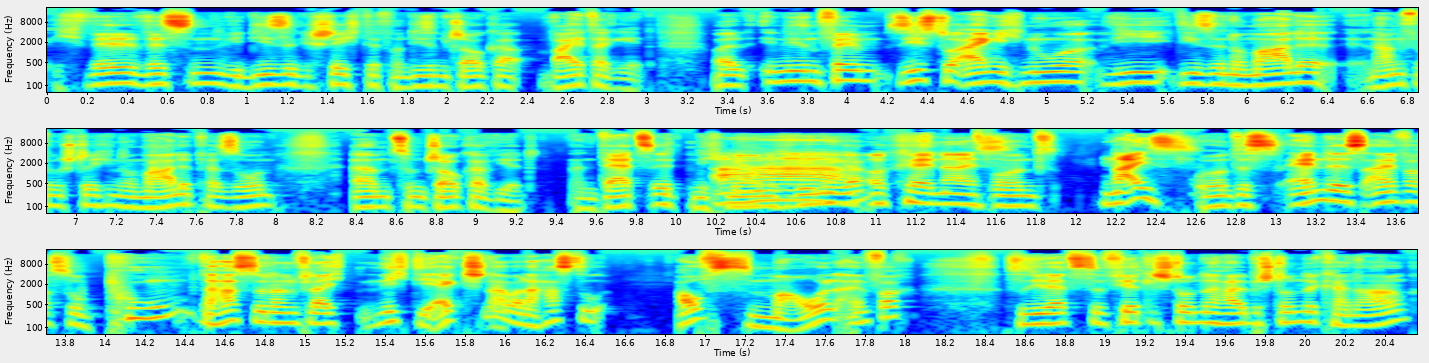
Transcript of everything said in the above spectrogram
ich will wissen, wie diese Geschichte von diesem Joker weitergeht. Weil in diesem Film siehst du eigentlich nur, wie diese normale, in Anführungsstrichen normale Person ähm, zum Joker wird. And that's it, nicht mehr ah, und nicht weniger. Okay, nice. Und Nice. Und das Ende ist einfach so, pum, da hast du dann vielleicht nicht die Action, aber da hast du aufs Maul einfach. So die letzte Viertelstunde, halbe Stunde, keine Ahnung.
